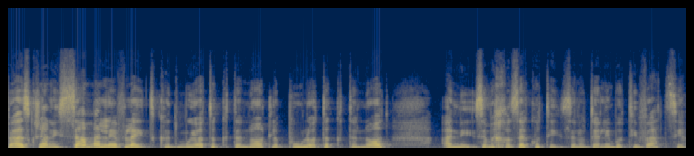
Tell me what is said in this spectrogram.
ואז כשאני שמה לב להתקדמויות הקטנות, לפעולות הקטנות, אני, זה מחזק אותי, זה נותן לי מוטיבציה.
